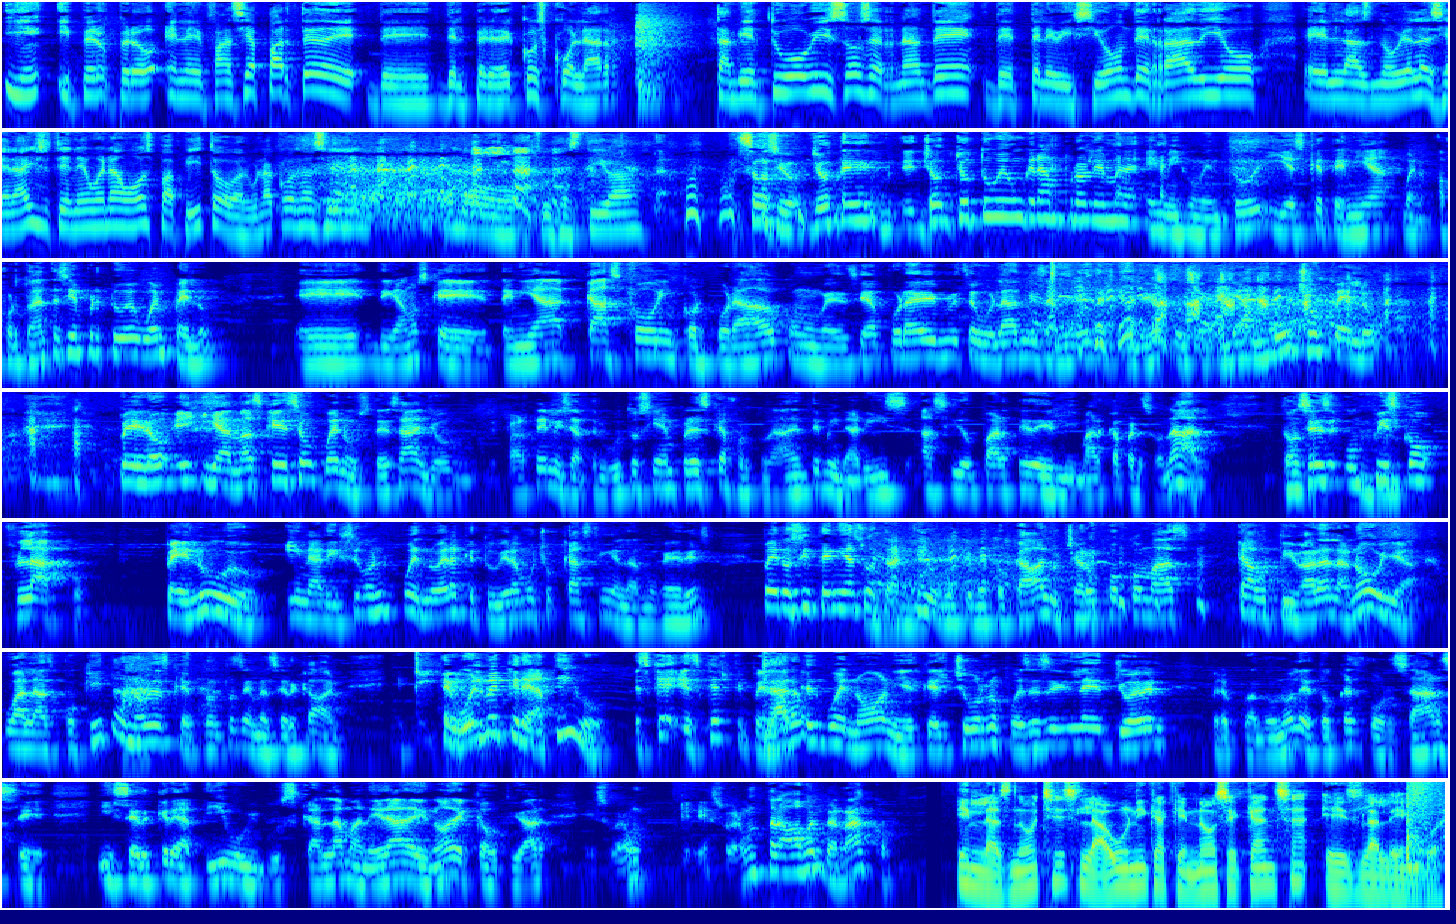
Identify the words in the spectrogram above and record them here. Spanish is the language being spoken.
Y, y pero, pero en la infancia, aparte de, de- del periódico escolar, también tuvo visos, Hernán, de, televisión, de radio. eh, las novias le decían, ay, usted tiene buena voz, papito, o alguna cosa así como sugestiva. Socio, yo, te, yo, yo tuve un gran problema en mi juventud y es que tenía, bueno, afortunadamente siempre tuve buen pelo. eh, digamos que tenía casco incorporado, como me decía por ahí, se burlaban mis amigos del colegio, porque tenía mucho pelo. Pero, y, y además que eso, bueno, ustedes saben, yo, parte de mis atributos siempre es que afortunadamente mi nariz ha sido parte de mi marca personal. Entonces, un pisco flaco, peludo y narizón, pues no era que tuviera mucho casting en las mujeres, pero sí tenía su atractivo, porque me tocaba luchar un poco más, cautivar a la novia o a las poquitas novias que de pronto se me acercaban. Te vuelve creativo. Es que, es que el pelado Claro. que es buenón y es que el churro, pues ese le llueven, pero cuando uno le toca esforzarse y ser creativo y buscar la manera de, ¿no? de cautivar, eso era un, eso era un trabajo el berraco. En las noches la única que no se cansa es la lengua.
